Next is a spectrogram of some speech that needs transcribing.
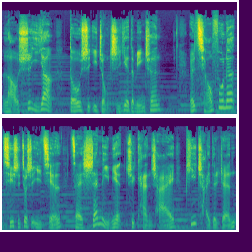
老师一样，都是一种职业的名称。而樵夫呢，其实就是以前在山里面去砍柴、劈柴的人。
